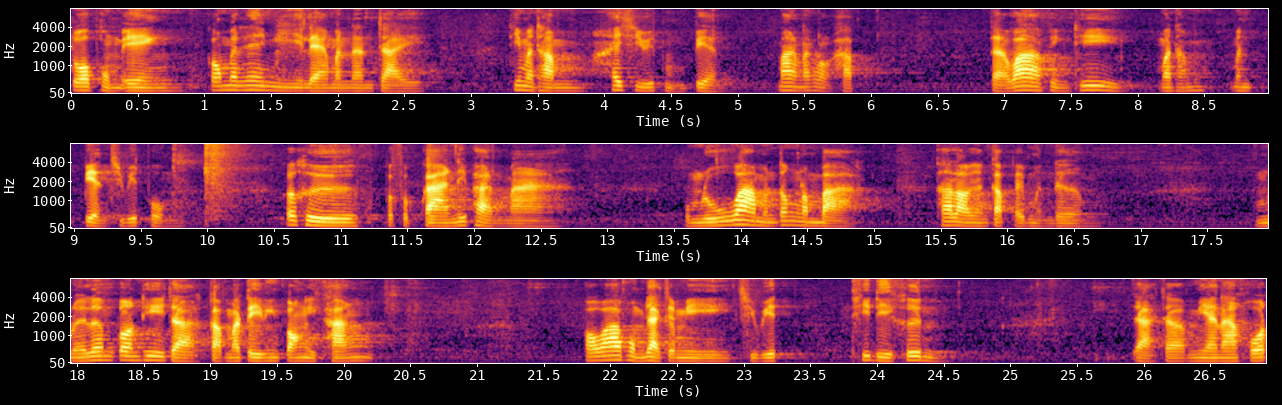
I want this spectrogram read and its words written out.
ตัวผมเองก็ไม่ได้มีแรงบันดาลใจ ที่มาทำให้ชีวิตผมเปลี่ยนมากนักหรอกครับ แต่ว่าสิ่งที่มาทำมันเปลี่ยนชีวิตผม ก็คือประสบการณ์ที่ผ่านมา ผมรู้ว่ามันต้องลำบาก ถ้าเรายังกลับไปเหมือนเดิม ผมเลยเริ่มต้นที่จะกลับมาตีปิงปองอีกครั้ง เพราะว่าผมอยากจะมีชีวิตที่ดีขึ้น อยากจะมีอนาคต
